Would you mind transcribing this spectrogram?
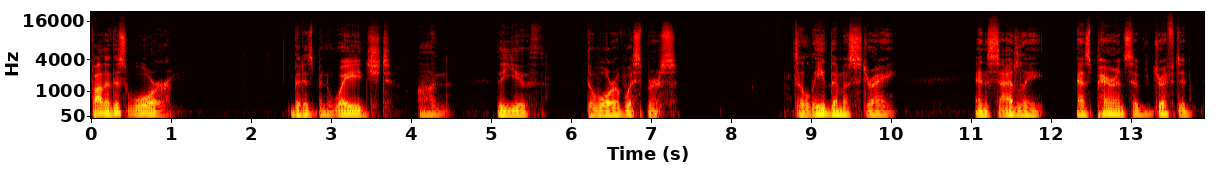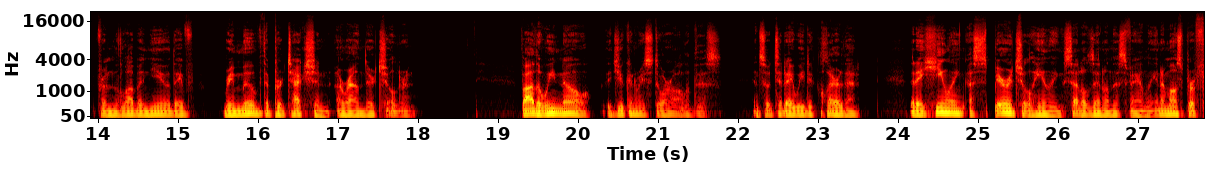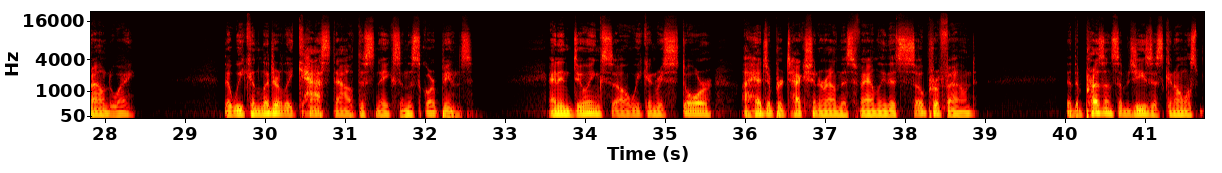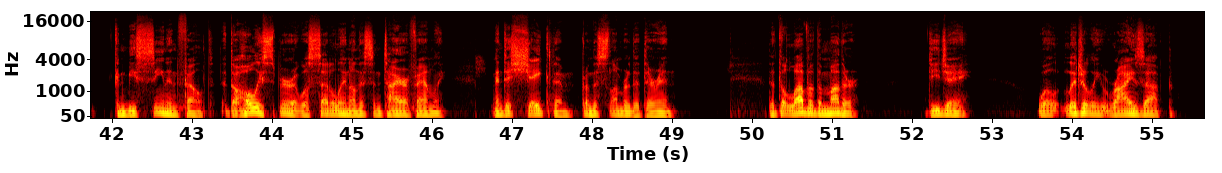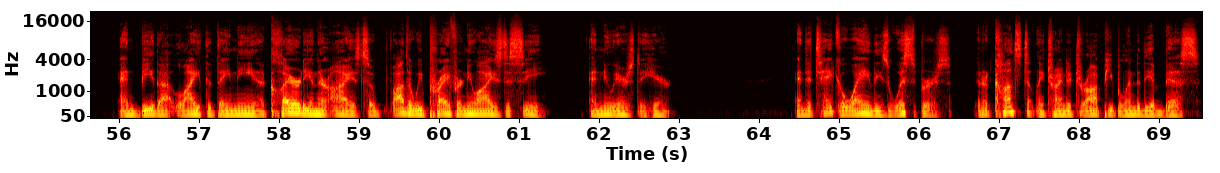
Father, this war that has been waged on the youth, the war of whispers, to lead them astray. And sadly, as parents have drifted from the love in you, they've removed the protection around their children. Father, we know that you can restore all of this. And so today we declare that that a healing, a spiritual healing settles in on this family in a most profound way. That we can literally cast out the snakes and the scorpions. And in doing so, we can restore a hedge of protection around this family that's so profound that the presence of Jesus can almost can be seen and felt. That the Holy Spirit will settle in on this entire family and to shake them from the slumber that they're in. That the love of the mother, DJ, will literally rise up and be that light that they need, a clarity in their eyes. So, Father, we pray for new eyes to see and new ears to hear and to take away these whispers that are constantly trying to draw people into the abyss.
